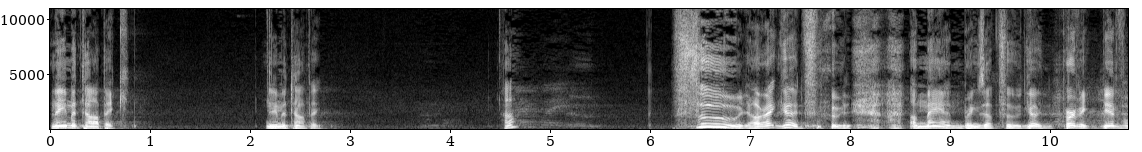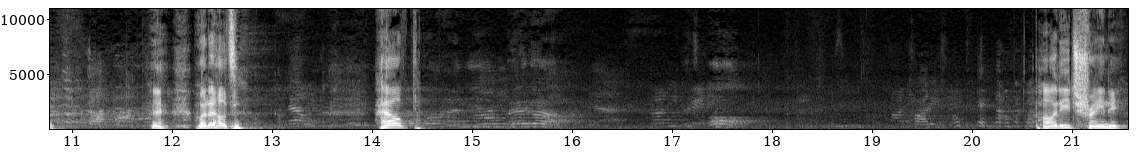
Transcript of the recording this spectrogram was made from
Name a topic. Name a topic. Huh? Food. All right, good. Food. A man brings up food. Good. Perfect. Beautiful. what else? Health. Potty training.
